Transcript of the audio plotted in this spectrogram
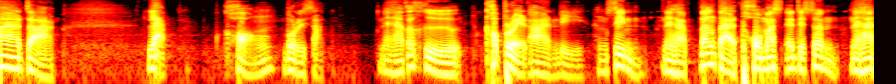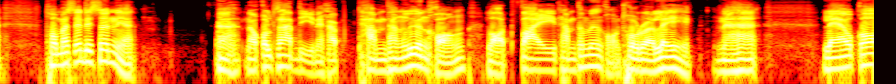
มาจาก lab ของบริษัทนะฮะก็คือ corporate R&D ทั้งสิ้นนะครับตั้งแต่โทมัสเอดิสันนะฮะโทมัสเอดิสันเนี่ยอ่าเราก็ทราบดีนะครับทำทั้งเรื่องของหลอดไฟทำทั้งเรื่องของโทรเลขนะฮะแล้วก็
